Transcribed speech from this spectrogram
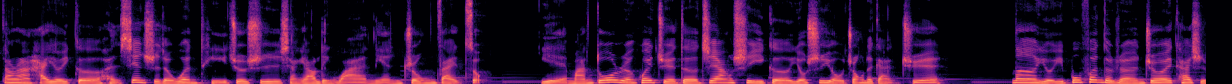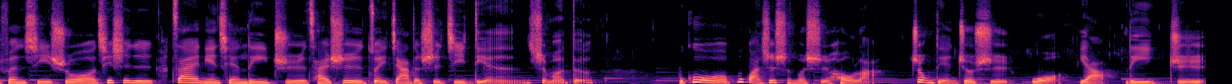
当然还有一个很现实的问题，就是想要领完年终再走。也蛮多人会觉得这样是一个有始有终的感觉。那有一部分的人就会开始分析说，其实，在年前离职才是最佳的时机点什么的。不过，不管是什么时候啦，重点就是我要离职。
